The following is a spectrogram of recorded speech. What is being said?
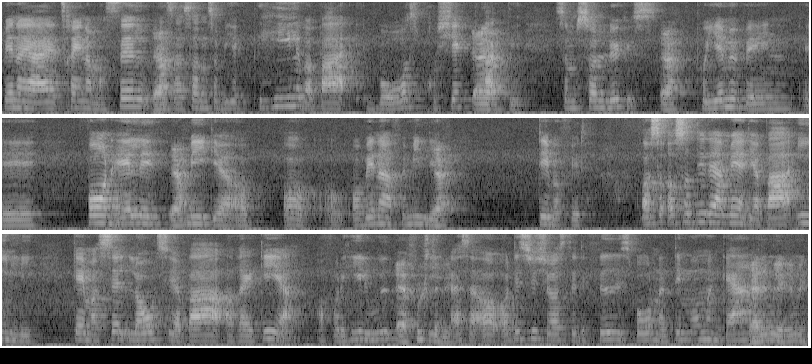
Ben og jeg træner mig selv, Ja. ja. altså sådan, så vi, hele var bare vores projekt Ja, ja. som så lykkes Ja. på hjemmebane, øh, foran alle Ja. ja. medier og, og, og, og venner og familie. Ja. Det var fedt. Og så, og så det der med, at jeg bare egentlig gav mig selv lov til at bare at reagere og få det hele ud. Ja, fuldstændig. Altså, og, og det synes jeg også, det er det fede i sporten, at det må man gerne. Ja, nemlig, nemlig.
